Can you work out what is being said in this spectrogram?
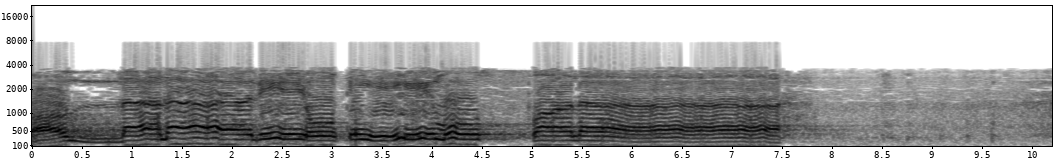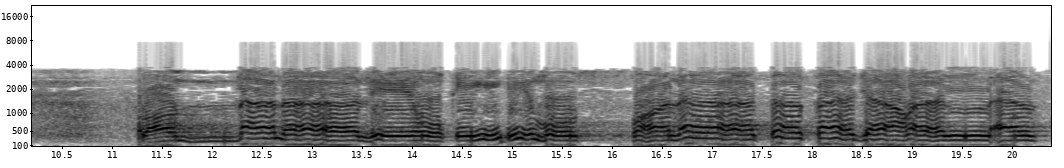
ربنا ليقيم الصلاة. ربنا ليقيم الصلاة فجعل أفضل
